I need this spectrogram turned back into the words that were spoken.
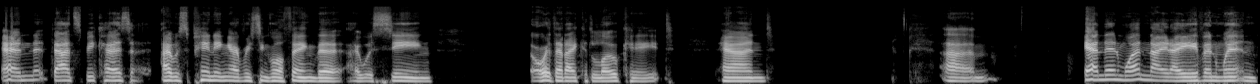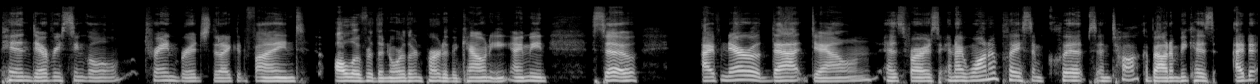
and that's because I was pinning every single thing that I was seeing or that I could locate, and um, and then one night I even went and pinned every single train bridge that I could find all over the northern part of the county. I mean, so I've narrowed that down as far as, and I want to play some clips and talk about them because I d-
